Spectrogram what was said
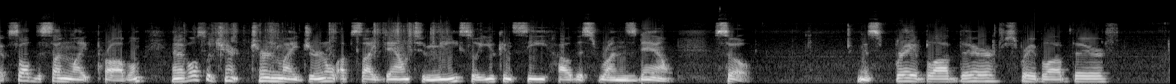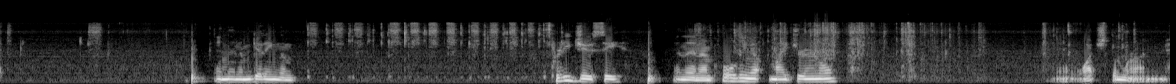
I've solved the sunlight problem and I've also turned my journal upside down to me so you can see how this runs down. So I'm going to spray a blob there, spray a blob there, and then I'm getting them pretty juicy. And then I'm holding up my journal and watch them run.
